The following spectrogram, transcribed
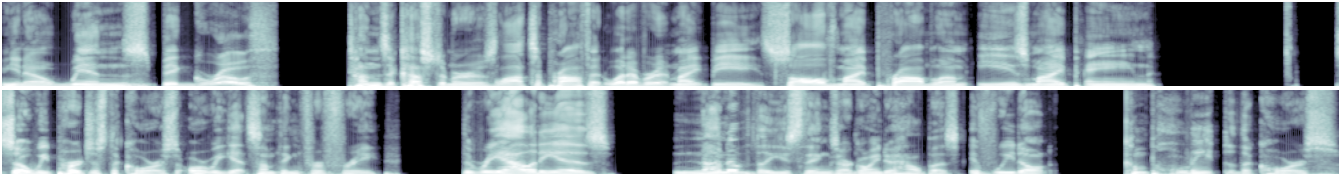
you know, wins, big growth, tons of customers, lots of profit, whatever it might be. Solve my problem, ease my pain. So we purchase the course or we get something for free. The reality is, none of these things are going to help us if we don't complete the course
